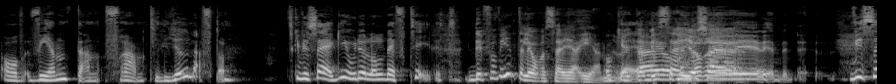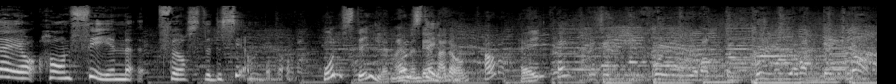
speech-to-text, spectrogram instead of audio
av väntan fram till julafton. Ska vi säga god jul eller är det för tidigt? Det får vi inte lov att säga än. Okej, utan ja, vi ja, men säger, säger eh, vi, vi säger ha en fin första december då. håll stilen Håll även denna stilen. dag. Ja. Hej. Klart.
